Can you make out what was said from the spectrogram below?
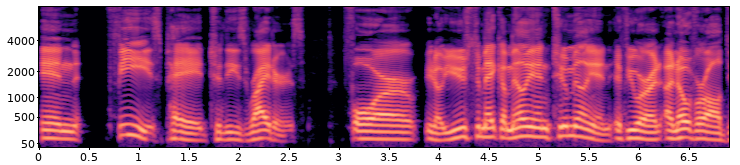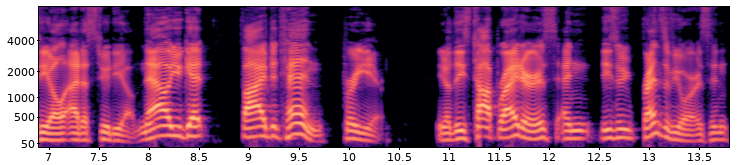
in fees paid to these writers for you know you used to make a million two million if you were an, an overall deal at a studio now you get five to ten per year. You know these top writers and these are friends of yours and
